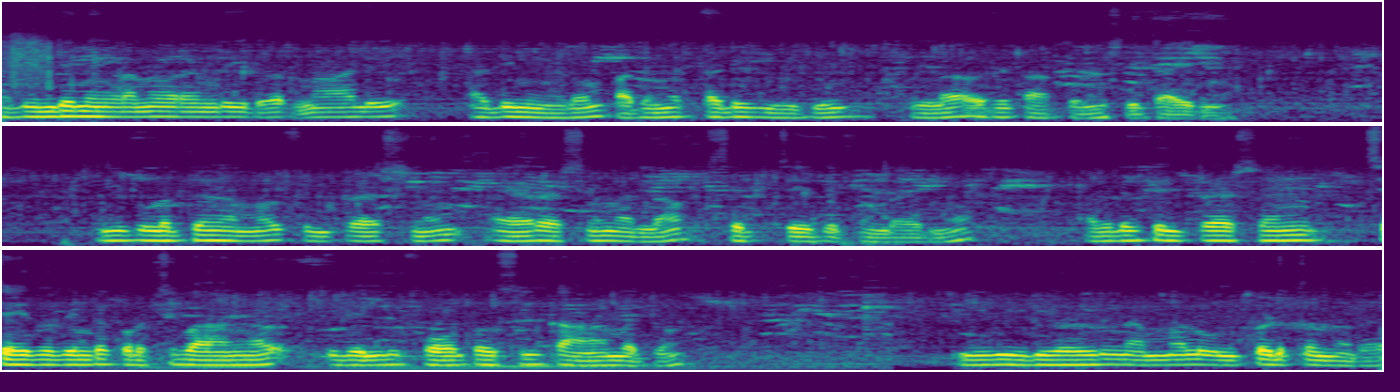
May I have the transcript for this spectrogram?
അതിന്റെ നീളം എന്ന് പറയുന്നത് ഇരുപത്തിനാല് അടി നീളം പതിനെട്ടടി വീതിയും ഉള്ള ഒരു കാർട്ടൂൺ ഷീറ്റായിരുന്നു ഈ കുളത്തിൽ നമ്മൾ ഫിൽട്രേഷനും എയറേഷനും എല്ലാം സെറ്റ് ചെയ്തിട്ടുണ്ടായിരുന്നു. അതിൽ ഫിൽട്രേഷൻ ചെയ്തതിന്റെ കുറച്ച് ഭാഗങ്ങൾ ഇതിൽ ഫോട്ടോസിൽ കാണാൻ പറ്റും. ഈ വീഡിയോയിൽ നമ്മൾ ഉൾപ്പെടുത്തുന്നത്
